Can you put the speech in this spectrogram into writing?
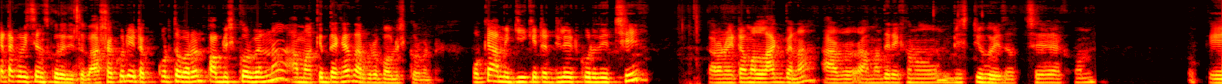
ক্যাটাগরি চেঞ্জ করে দিতে হবে। আশা করি এটা করতে পারেন পাবলিশ করবেন না, আমাকে দেখা তারপরে পাবলিশ করবেন। ওকে আমি গিক এটা ডিলিট করে দিচ্ছি, কারণ এটা আমার লাগবে না। আর আমাদের এখনও বৃষ্টি হয়ে যাচ্ছে এখন। ওকে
